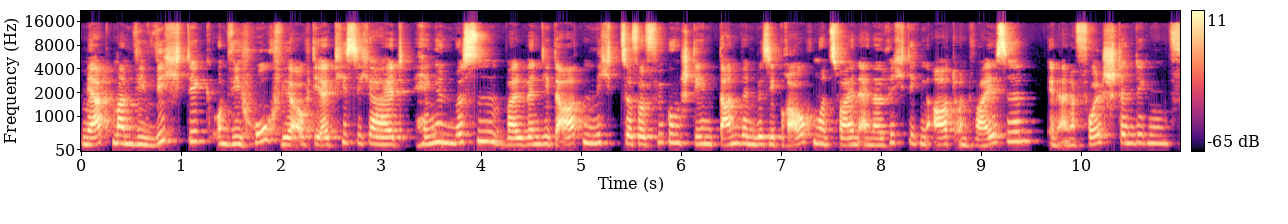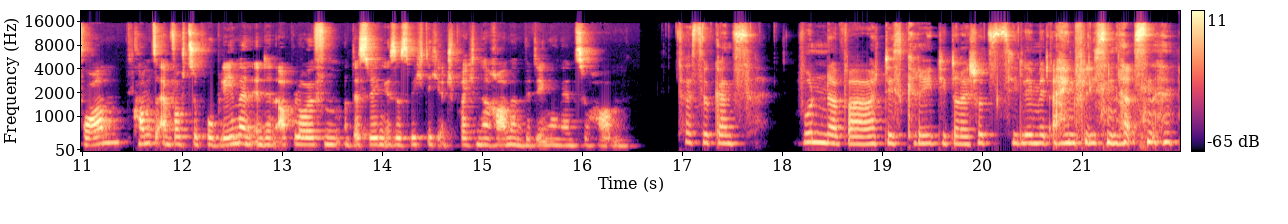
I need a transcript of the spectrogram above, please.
merkt man, wie wichtig und wie hoch wir auch die IT-Sicherheit hängen müssen, weil wenn die Daten nicht zur Verfügung stehen, dann, wenn wir sie brauchen, und zwar in einer richtigen Art und Weise, in einer vollständigen Form, kommt es einfach zu Problemen in den Abläufen und deswegen ist es wichtig, entsprechende Rahmenbedingungen zu haben. Das hast du ganz wunderbar diskret die drei Schutzziele mit einfließen lassen.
